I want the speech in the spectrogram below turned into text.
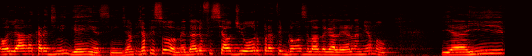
olhar na cara de ninguém, assim. Já, já pensou? Medalha oficial de ouro, para ter bronze lá da galera na minha mão. E aí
